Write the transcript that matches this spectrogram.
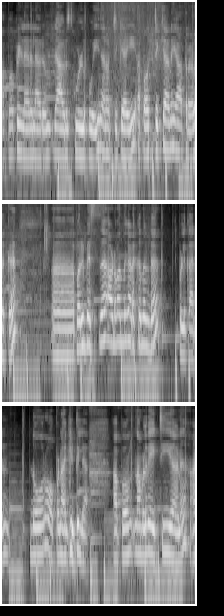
അപ്പോൾ പിള്ളേരെല്ലാവരും രാവിലെ സ്കൂളിൽ പോയി. ഞാൻ ഒറ്റയ്ക്കായി. അപ്പോൾ ഒറ്റയ്ക്കാണ് യാത്രകളൊക്കെ. അപ്പോൾ ഒരു ബസ് അവിടെ വന്ന് കിടക്കുന്നുണ്ട്. പുള്ളിക്കാരൻ ഡോർ ഓപ്പൺ ആക്കിയിട്ടില്ല. അപ്പം നമ്മൾ വെയിറ്റ് ചെയ്യുകയാണ്. ആ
